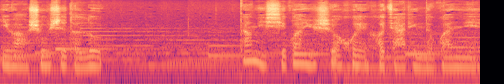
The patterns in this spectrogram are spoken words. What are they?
以往舒适的路。当你习惯于社会和家庭的观念，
